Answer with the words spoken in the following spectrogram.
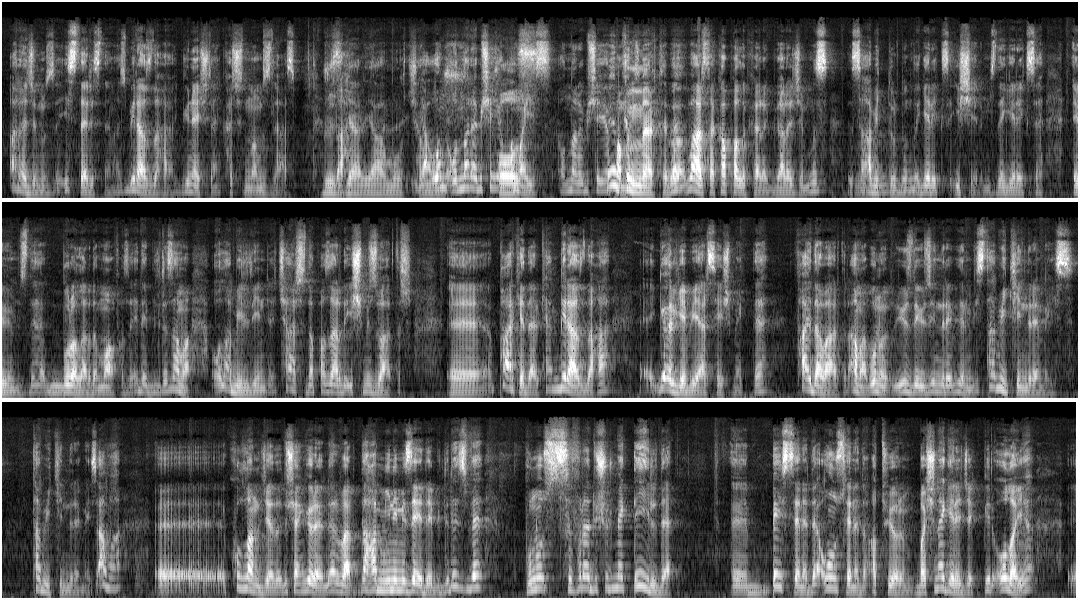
aracımızı ister istemez biraz daha güneşten kaçınmamız lazım. Rüzgar, yağmur, çamur. Ya on- onlara bir şey toz. yapamayız. Onlara bir şey Mümkün yapamayız. mertebe. Varsa kapalı garajımız sabit Hı-hı. durduğunda gerekse iş yerimizde gerekse evimizde buralarda muhafaza edebiliriz ama olabildiğince çarşıda pazarda işimiz vardır. Ee, park ederken biraz daha e, gölge bir yer seçmekte fayda vardır. Ama bunu %100 indirebilir miyiz? Tabii ki indiremeyiz. Tabii ki indiremeyiz ama e, kullanıcıya da düşen görevler var. Daha minimize edebiliriz ve bunu sıfıra düşürmek değil de 5 e, senede 10 senede atıyorum başına gelecek bir olayı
